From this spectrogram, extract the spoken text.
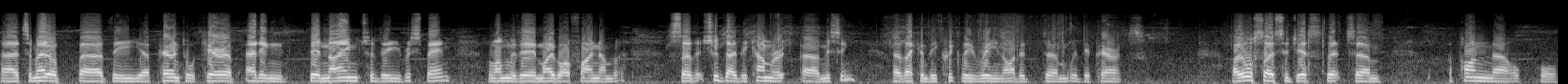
Uh, it's a matter of uh, the uh, parent or carer adding their name to the wristband along with their mobile phone number so that should they become missing, they can be quickly reunited um, with their parents. I also suggest that um, upon uh, or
